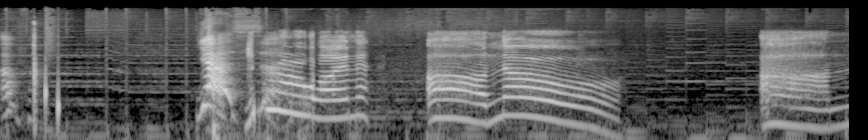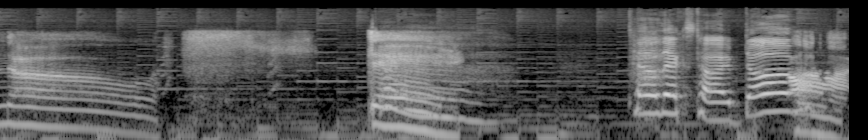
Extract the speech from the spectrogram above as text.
Oh. Yes! New one! Oh, no! Oh, no! Dang! Till next time, dog! Ah.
